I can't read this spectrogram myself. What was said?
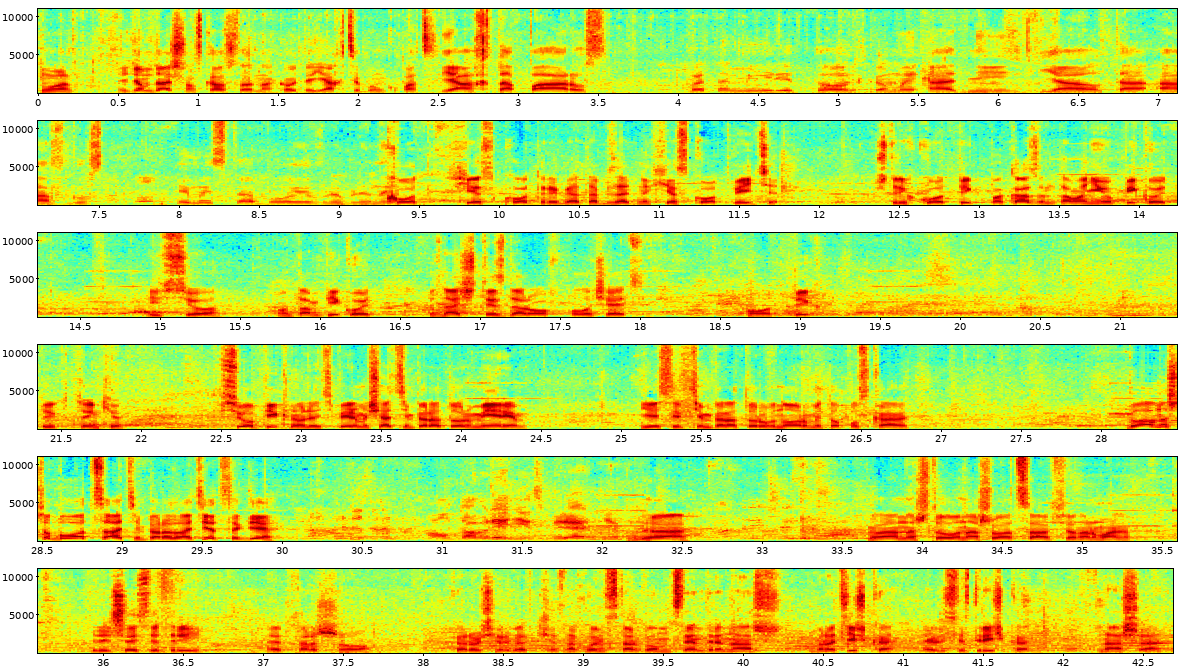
Вот. Идем дальше. Он сказал, что на какой-то яхте будем купаться. Яхта парус. В этом мире только мы одни. Ялта, август. И мы с тобой влюблены. Код, хес-код, ребята, обязательно хес-код. Видите? Штрих-код. Пик показываем, там они его пикают. И все. Он там пикает. Значит, ты здоров, получается. Вот, пик. Пик, thank you. Все, пикнули. Теперь мы сейчас температуру меряем. Если температура в норме, то пускают. Главное, чтобы у отца температура. Отец, ты где? А он давление измеряет? Нет? Да. Главное, что у нашего отца все нормально. 36,3. Это хорошо. Короче, ребятки, сейчас находимся в торговом центре. Наш братишка или сестричка наша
